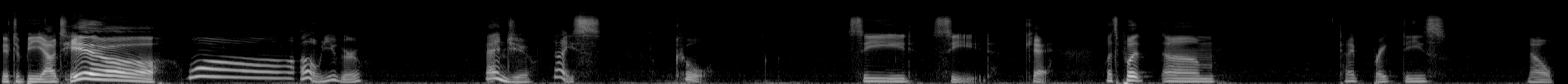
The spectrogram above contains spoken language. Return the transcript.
We have to be out here. Whoa! Oh, you grew. And you. Nice. Cool. Seed, seed. Okay. Let's put, um... Can I break these? No.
